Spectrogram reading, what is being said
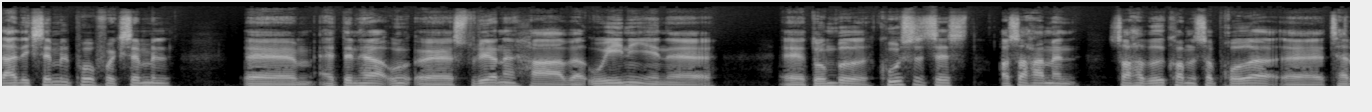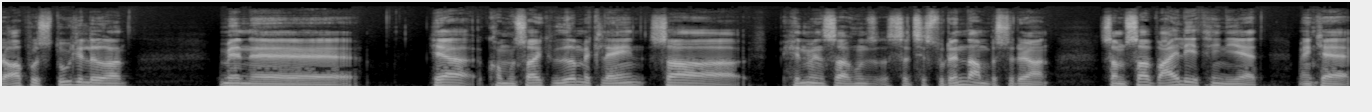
der er et eksempel på, for eksempel, øh, at den her øh, studerende har været uenig i en øh, øh, dumpet kursetest, og så har man så har vedkommende så prøvet at øh, tage det op hos studielederen, men øh, her kommer hun så ikke videre med klagen, så henvendte sig hun så til studenterambassadøren, som så vejledte hende i, at man kan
